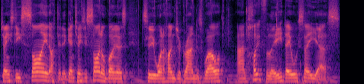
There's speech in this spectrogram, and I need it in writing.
change the sign. I did it again. Change the sign on bonus to 100 grand as well, and hopefully they will say yes.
